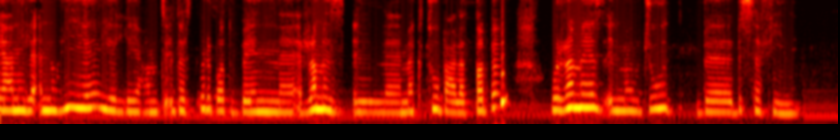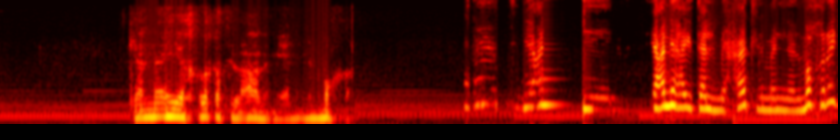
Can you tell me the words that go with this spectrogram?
يعني لأنه هي يلي عم تقدر تربط بين الرمز المكتوب على الطبل والرمز الموجود ب- بالسفينة. كأنها هي خلقت العالم يعني من مخها. يعني يعني هي تلميحات من المخرج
